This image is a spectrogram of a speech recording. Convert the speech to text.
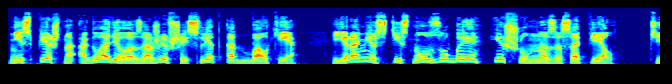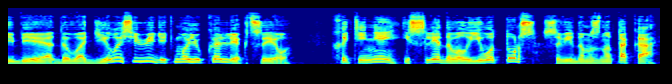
неспешно огладила заживший след от балки. Яромир стиснул зубы и шумно засопел. «Тебе доводилось видеть мою коллекцию?» Хотиней исследовал его торс с видом знатока.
